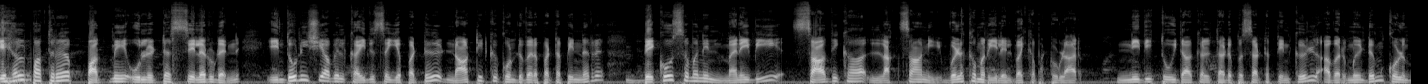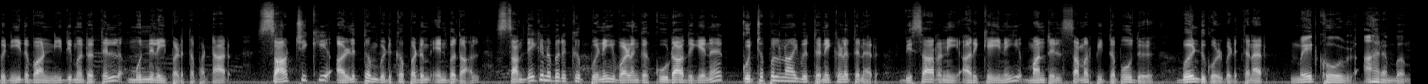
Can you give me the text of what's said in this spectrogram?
கெஹல் பத்ர பத்மே உள்ளிட்ட சிலருடன் இந்தோனேஷியாவில் கைது செய்யப்பட்டு நாட்டிற்கு கொண்டுவரப்பட்ட பின்னர் பெகோசமனின் மனைவி சாதிகா லக்சானி விளக்கமறியலில் வைக்கப்பட்டுள்ளார். நிதி தூய்தாக்கல் தடுப்பு சட்டத்தின் கீழ் அவர் மீண்டும் கொழும்பு நீதவான் நீதிமன்றத்தில் முன்னிலைப்படுத்தப்பட்டார். சாட்சிக்கு அழுத்தம் விடுக்கப்படும் என்பதால் சந்தேக நபருக்கு பிணை வழங்கக்கூடாது என குற்றப்புலனாய்வு திணைக்களத்தினர் விசாரணை அறிக்கையினை மன்றில் சமர்ப்பித்த போது வேண்டுகோள் விடுத்தனர். மேற்கோள் ஆரம்பம்.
